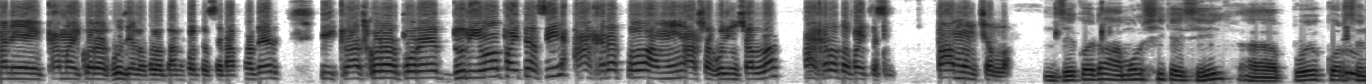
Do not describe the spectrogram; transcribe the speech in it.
মানে কামাই করার পুঁজি আল্লাহ তালা দান করতেছেন। আপনাদের এই ক্লাস করার পরে দুনিয়াও পাইতেছি আখরাত আমি আশা করি ইনশাল্লাহ আখরাতও পাইতেছি। পাম ইনশাল্লাহ যে কয়টা আমল শিখাইছি প্রয়োগ করছেন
